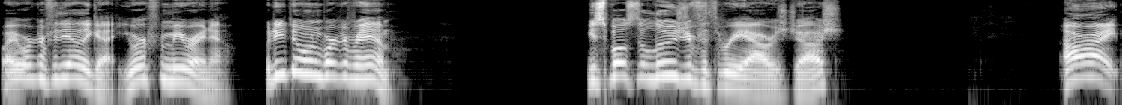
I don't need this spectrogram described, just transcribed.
Why are you working for the other guy? You work for me right now. What are you doing working for him? You're supposed to lose you for three hours, Josh. All right.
